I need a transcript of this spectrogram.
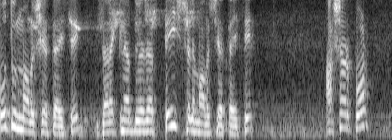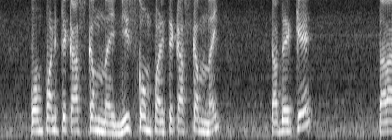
নতুন মালয়েশিয়াতে আইছে, যারা কিনা দুই হাজার তেইশ সালে মালয়েশিয়াতে আইছে। আসার পর কোম্পানিতে কাজ কাম নাই, নিজ কোম্পানিতে কাজ কাম নাই, তাদেরকে তারা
